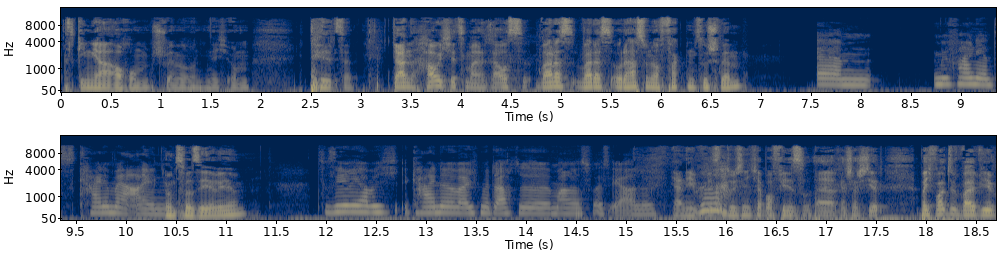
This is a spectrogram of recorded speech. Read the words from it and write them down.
Es ging ja auch um Schwämme und nicht um Pilze. Dann hau ich jetzt mal raus. War das, war das, oder hast du noch Fakten zu Schwämmen? Ähm, mir fallen jetzt keine mehr ein. Und zur Serie? Zur Serie habe ich keine, weil ich mir dachte, Marius weiß eh alles. Ja, nee, wir wissen durch nicht. Ich habe auch vieles äh, recherchiert. Aber ich wollte, weil wir,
